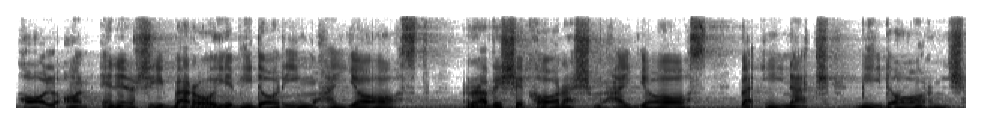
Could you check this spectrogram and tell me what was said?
حال آن انرژی برای بیداری مهیاست روش کارش مهیاست و اینک بیدار می شد.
